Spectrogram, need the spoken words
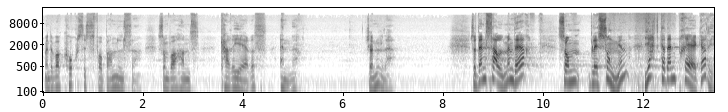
Men det var korsets forbannelse som var hans karrieres ende. Skjønner du det? Så den salmen der som ble sungen, gjett hva den preger de.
